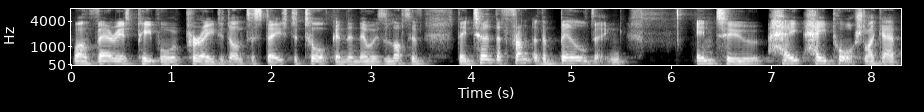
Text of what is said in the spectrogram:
while various people were paraded onto stage to talk. And then there was a lot of they turned the front of the building into hey hey Porsche, like a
